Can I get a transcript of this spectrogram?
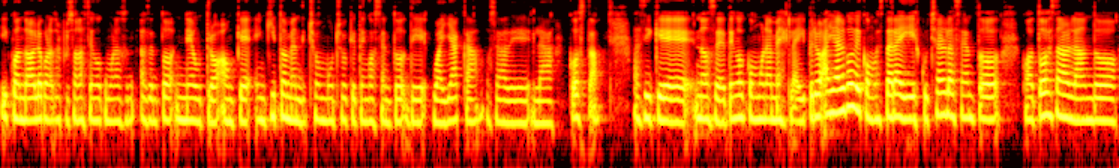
y cuando hablo con otras personas tengo como un acento neutro, aunque en Quito me han dicho mucho que tengo acento de Guayaca, o sea, de la costa, así que no sé, tengo como una mezcla ahí, pero hay algo de como estar ahí, escuchar el acento cuando todos están hablando,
